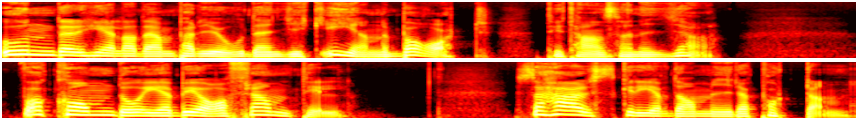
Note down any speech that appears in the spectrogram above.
under hela den perioden gick enbart till Tanzania. Vad kom då EBA fram till? Så här skrev de i rapporten.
